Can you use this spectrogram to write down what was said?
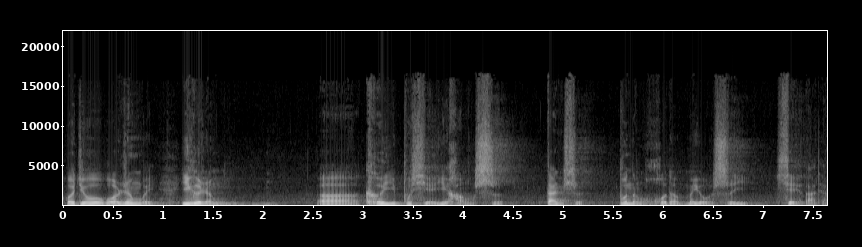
我就我认为一个人，呃，可以不写一行诗，但是不能活得没有诗意。谢谢大家。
